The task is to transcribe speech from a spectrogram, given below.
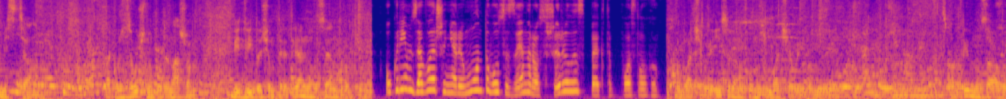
містянам. Також зручно буде нашим відвідувачам територіального центру. Окрім завершення ремонту, в ОСЗН розширили спектр послуг. Ми бачили і соляну комнату, бачили і спортивну залу,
